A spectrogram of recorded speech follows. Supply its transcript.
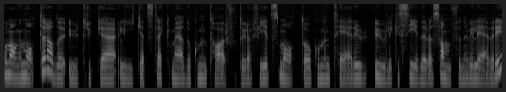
På mange måter hadde uttrykket likhetstrekk med dokumentarfotografiets måte å kommentere ulike sider ved samfunnet vi lever i,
